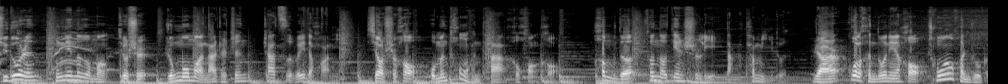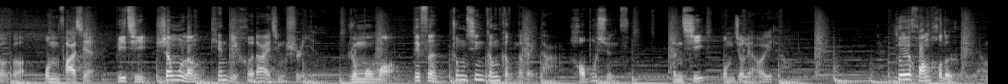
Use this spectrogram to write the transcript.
许多人童年的噩梦就是容嬷嬷拿着针扎紫薇的画面。小时候，我们痛恨她和皇后，恨不得钻到电视里打他们一顿。然而，过了很多年后，重温《还珠格格》，我们发现，比起山无棱、天地合的爱情誓言，容嬷嬷那份忠心耿耿的伟大毫不逊色。本期我们就聊一聊，作为皇后的乳娘。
